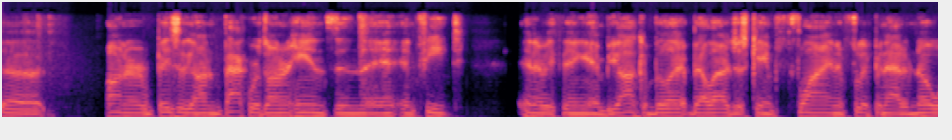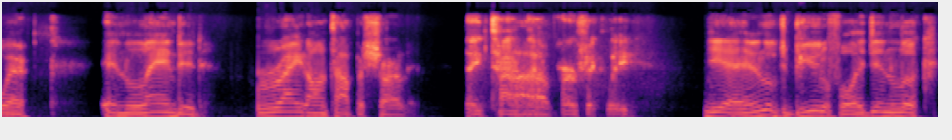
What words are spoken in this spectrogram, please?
uh, on her basically on backwards on her hands and and feet and everything, and Bianca Belair, just came flying and flipping out of nowhere and landed right on top of Charlotte. They timed Uh, that perfectly. Yeah, and it looked beautiful. It didn't look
